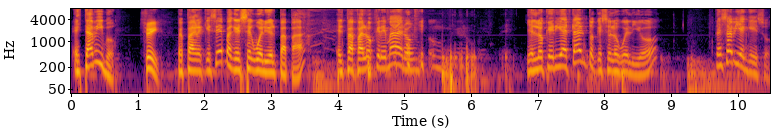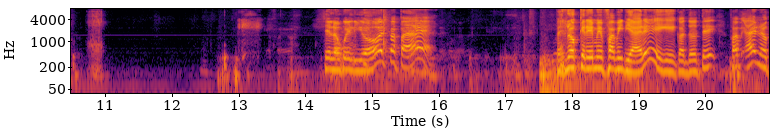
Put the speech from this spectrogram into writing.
está vivo. Sí. Pues para que sepa que él se huelió el papá, el papá lo cremaron. Y él lo quería tanto que se lo huelió. ¿Ustedes sabían eso? Se lo huelió el papá. Pero no cremen familiares. que Cuando usted. fam- Ah, no,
